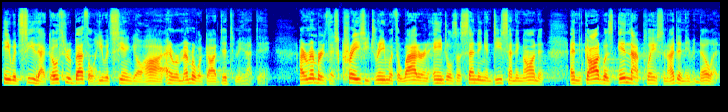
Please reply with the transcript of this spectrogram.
he would see that, go through Bethel, he would see and go, Ah, I remember what God did to me that day. I remember this crazy dream with the ladder and angels ascending and descending on it. And God was in that place, and I didn't even know it.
